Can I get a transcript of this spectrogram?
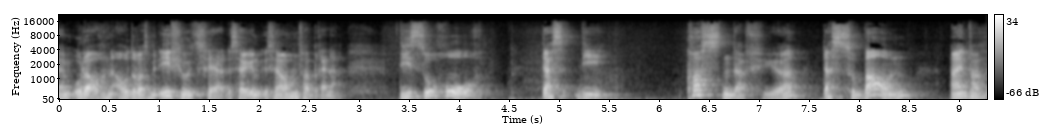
ähm, oder auch ein Auto, was mit E-Fuels fährt, ist ja, ist ja auch ein Verbrenner. Die ist so hoch, dass die Kosten dafür, das zu bauen, einfach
